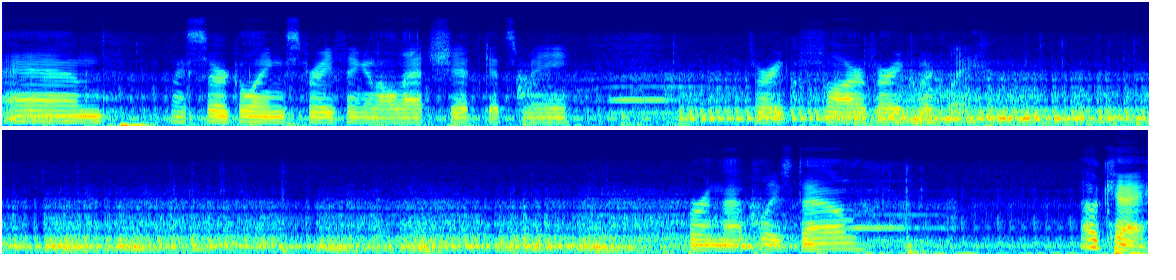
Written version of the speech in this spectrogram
And circling, strafing, and all that shit gets me very far very quickly. Burn that place down. Okay,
